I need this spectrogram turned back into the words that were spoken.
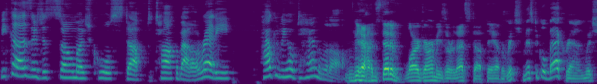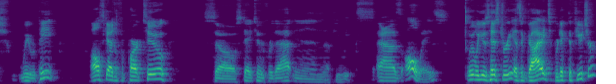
because there's just so much cool stuff to talk about already. How could we hope to handle it all? yeah, instead of large armies or that stuff, they have a rich mystical background, which we repeat, all scheduled for part two. So stay tuned for that in a few weeks. As always, we will use history as a guide to predict the future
